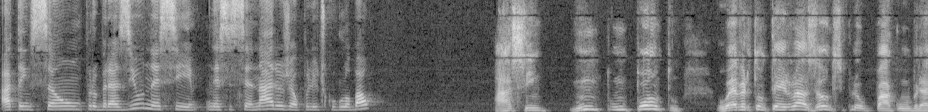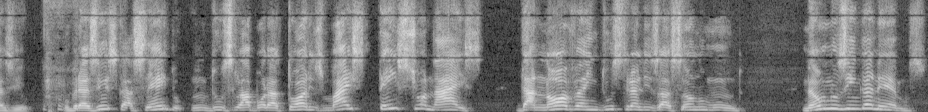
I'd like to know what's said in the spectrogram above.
atenção para o Brasil nesse, nesse cenário geopolítico global? Ah, sim um, um ponto. O Everton tem razão de se preocupar com o Brasil. O Brasil está sendo um dos laboratórios mais tensionais da nova industrialização no mundo. Não nos enganemos.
